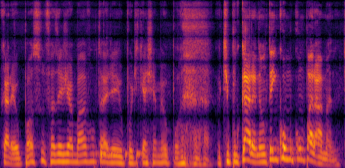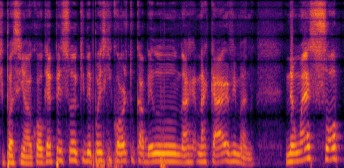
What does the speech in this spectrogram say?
cara, eu posso fazer jabá à vontade aí, o podcast é meu, porra. tipo, cara, não tem como comparar, mano. Tipo assim, ó, qualquer pessoa que depois que corta o cabelo na, na carve, mano, não é só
